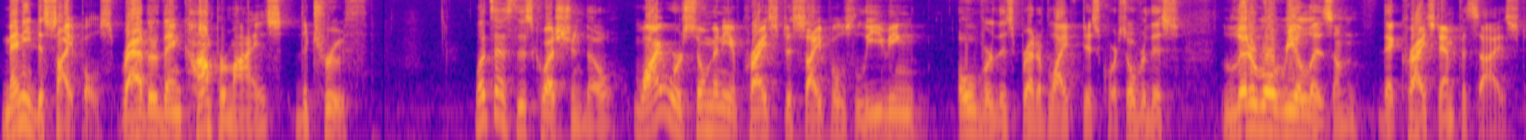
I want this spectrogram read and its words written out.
many disciples rather than compromise the truth. Let's ask this question, though. Why were so many of Christ's disciples leaving over this bread of life discourse, over this literal realism that Christ emphasized?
